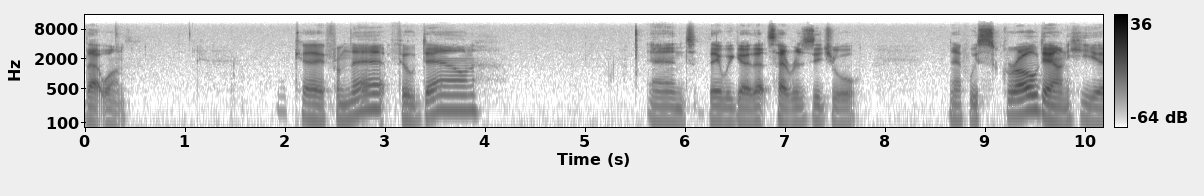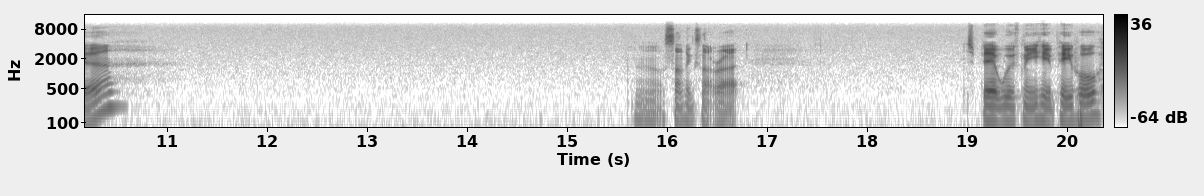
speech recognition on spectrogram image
that one. Okay, from there, fill down, and there we go, that's our residual. Now if we scroll down here, oh, something's not right bear with me here, people.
